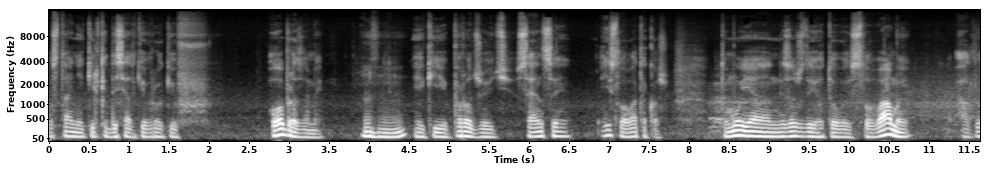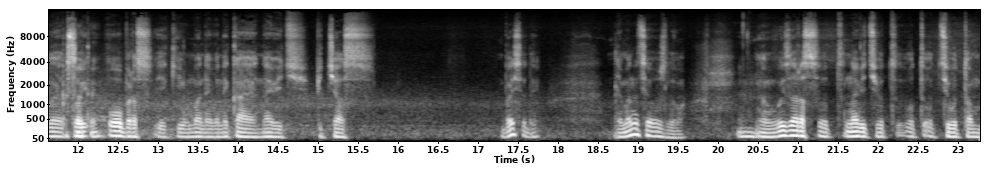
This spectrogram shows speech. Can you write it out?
останні кілька десятків років образами, угу. які породжують сенси, і слова також. Тому я не завжди готовий словами, але Писати. той образ, який в мене виникає навіть під час бесіди, для мене це важливо. Mm-hmm. Ви зараз, от навіть от, от, от ці от там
